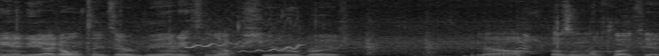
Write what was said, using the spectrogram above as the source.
by candy. I don't think there would be anything up here, but no, doesn't look like it.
